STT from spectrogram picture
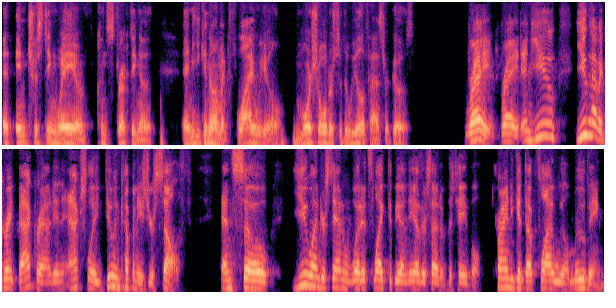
an interesting way of constructing a an economic flywheel. More shoulders to the wheel, the faster it goes. Right, right. And you you have a great background in actually doing companies yourself. And so you understand what it's like to be on the other side of the table, trying to get that flywheel moving.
